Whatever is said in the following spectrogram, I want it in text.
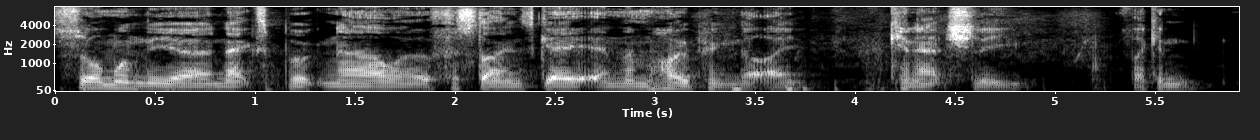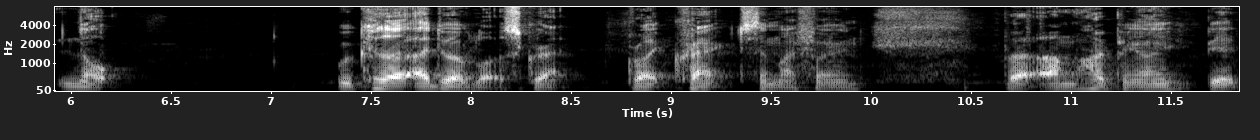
So I'm on the uh, next book now uh, for Steins Gate, and I'm hoping that I can actually, if I can not, because I, I do have a lot of scrap, right cracks in my phone, but I'm hoping I, be,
